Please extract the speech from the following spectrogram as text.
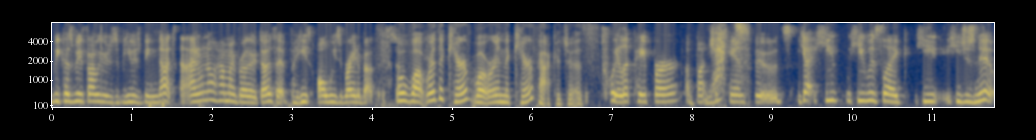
because we thought he was he was being nuts. I don't know how my brother does it, but he's always right about this stuff. Well, what were the care? What were in the care packages? toilet paper, a bunch What? of canned foods. Yeah, he he was like he he just knew.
